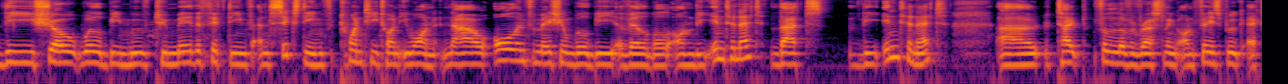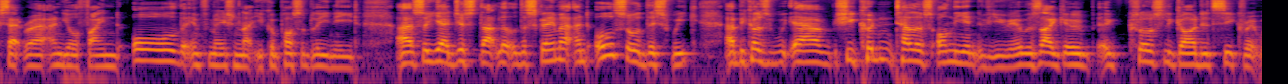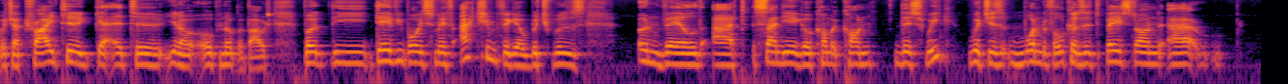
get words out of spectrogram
the show will be moved to May the 15th and 16th, 2021. Now, all information will be available on the internet. That's the internet. Uh, type For the Love of Wrestling on Facebook, etc., and you'll find all the information that you could possibly need. Uh, so, yeah, just that little disclaimer. And also this week, uh, because we, uh, she couldn't tell us on the interview, it was like a, a closely guarded secret, which I tried to get her to, you know, open up about. But the Davy Boy Smith action figure, which was unveiled at San Diego Comic Con this week, which is wonderful because it's based on uh,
